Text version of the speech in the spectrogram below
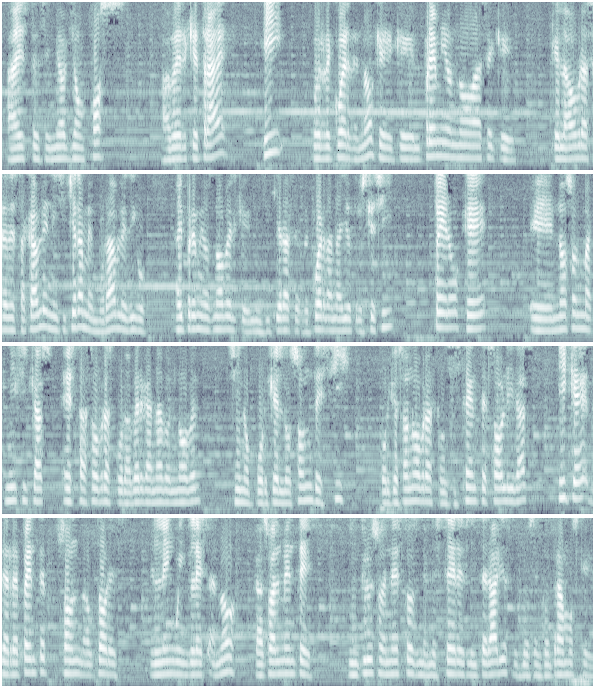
a este señor John Foss a ver qué trae. Y pues recuerden, ¿no? Que, que el premio no hace que, que la obra sea destacable, ni siquiera memorable. Digo, hay premios Nobel que ni siquiera se recuerdan, hay otros que sí, pero que eh, no son magníficas estas obras por haber ganado el Nobel, sino porque lo son de sí, porque son obras consistentes, sólidas y que de repente son autores en lengua inglesa, ¿no? Casualmente, incluso en estos menesteres literarios, pues nos encontramos que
